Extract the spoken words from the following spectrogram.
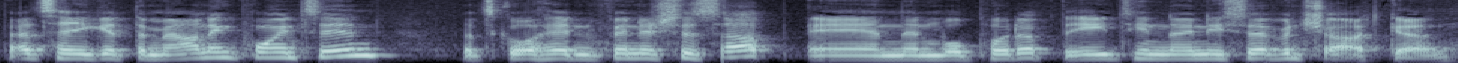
That's how you get the mounting points in. Let's go ahead and finish this up, and then we'll put up the 1897 shotgun.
